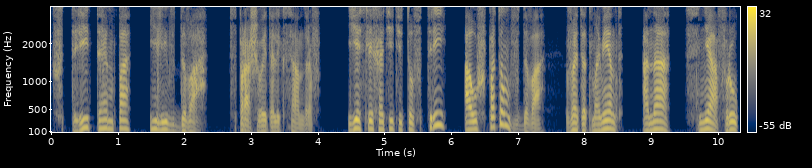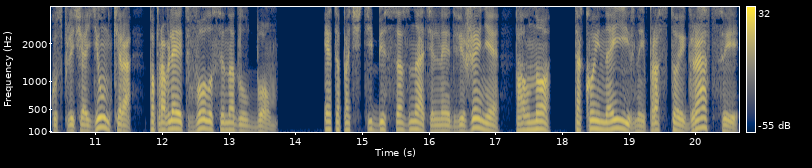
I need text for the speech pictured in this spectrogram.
В три темпа или в два?» — спрашивает Александров. «Если хотите, то в три, а уж потом в два». В этот момент она, сняв руку с плеча юнкера, поправляет волосы над лбом. Это почти бессознательное движение полно такой наивной, простой грации,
